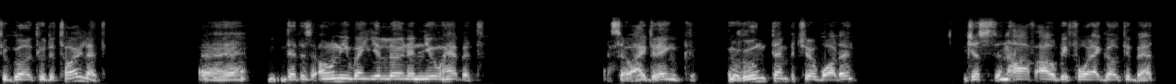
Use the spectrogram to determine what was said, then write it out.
to go to the toilet." Uh, that is only when you learn a new habit. So I drink room temperature water just a half hour before I go to bed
